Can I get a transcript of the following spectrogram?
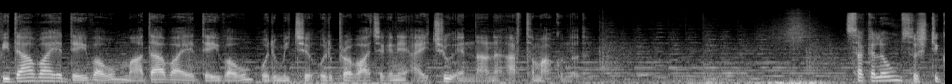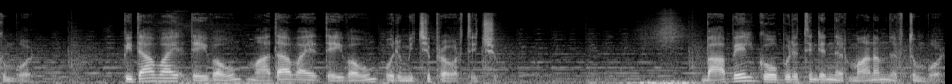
പിതാവായ ദൈവവും മാതാവായ ദൈവവും ഒരുമിച്ച് ഒരു പ്രവാചകനെ അയച്ചു എന്നാണ് അർത്ഥമാക്കുന്നത്. സകലവും സൃഷ്ടിക്കുമ്പോൾ പിതാവായ ദൈവവും മാതാവായ ദൈവവും ഒരുമിച്ച് പ്രവർത്തിച്ചു. ബാബേൽ ഗോപുരത്തിന്റെ നിർമ്മാണം നിർത്തുമ്പോൾ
